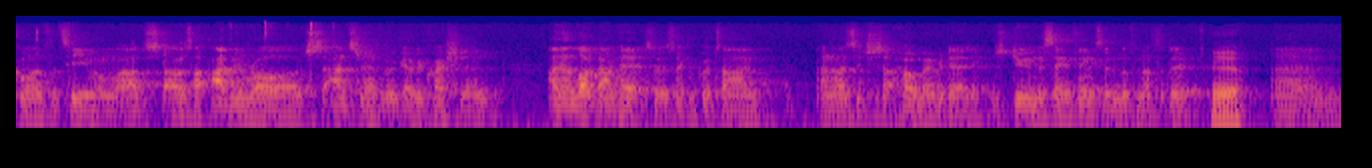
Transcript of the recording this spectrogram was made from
come onto the team and I just I was like admin role, I was just answering every, every question. And then lockdown hit, so it was like a good time. And I was just at home every day, just doing the same thing, so nothing else to do. Yeah. Um,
